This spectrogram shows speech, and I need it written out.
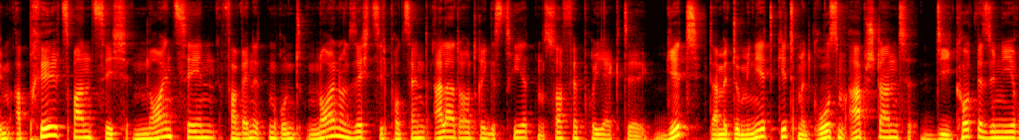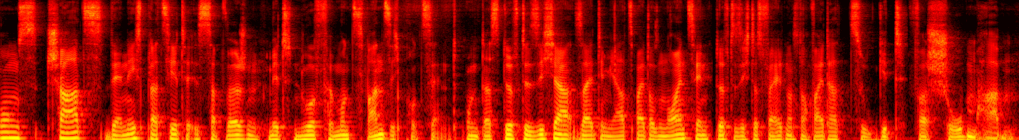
im April 2019 verwendeten rund 69% aller dort registrierten Softwareprojekte Git. Damit dominiert Git mit großem Abstand die Codeversionierungscharts. Der nächstplatzierte ist Subversion mit nur 25%. Und das dürfte sicher seit dem Jahr 2019 dürfte sich das Verhältnis noch weiter zu Git verschoben haben.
